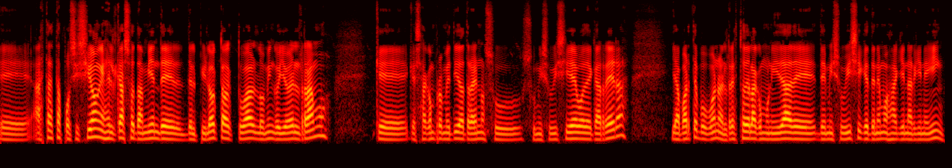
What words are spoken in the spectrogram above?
eh, hasta esta exposición. Es el caso también del, piloto actual Domingo Joel Ramos, que, se ha comprometido a traernos su, su, Mitsubishi Evo de carrera. Y aparte, pues bueno, el resto de la comunidad de, de Mitsubishi que tenemos aquí en Arguineguín.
